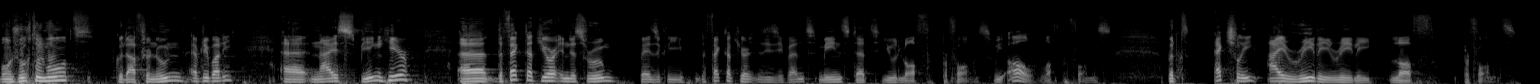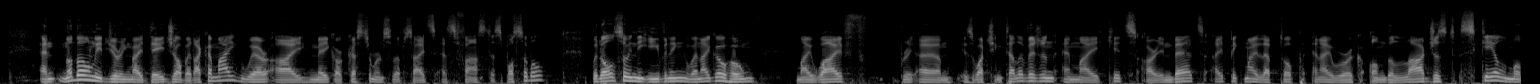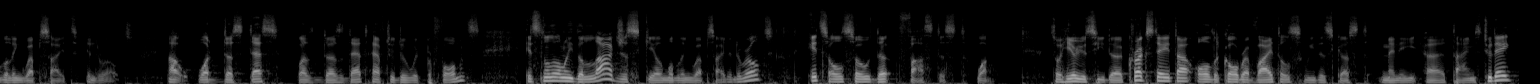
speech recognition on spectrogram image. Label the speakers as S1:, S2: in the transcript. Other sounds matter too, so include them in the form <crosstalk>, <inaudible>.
S1: Bonjour tout le monde. Good afternoon, everybody. Uh, nice being here. Uh, the fact that you're in this room, basically, the fact that you're at this event means that you love performance. We all love performance. But actually, I really, really love performance. And not only during my day job at Akamai, where I make our customers' websites as fast as possible, but also in the evening when I go home, my wife um, is watching television and my kids are in bed, I pick my laptop and I work on the largest scale modeling website in the world. Now, what does, this, what does that have to do with performance? It's not only the largest scale modeling website in the world, it's also the fastest one. So here you see the CrUX data, all the core web vitals we discussed many uh, times today.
